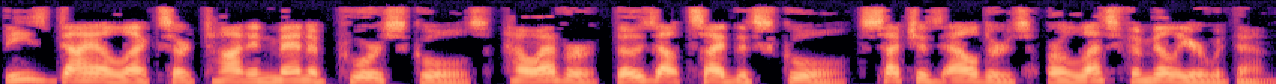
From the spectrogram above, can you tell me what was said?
These dialects are taught in Manipur schools, however, those outside the school, such as elders, are less familiar with them.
